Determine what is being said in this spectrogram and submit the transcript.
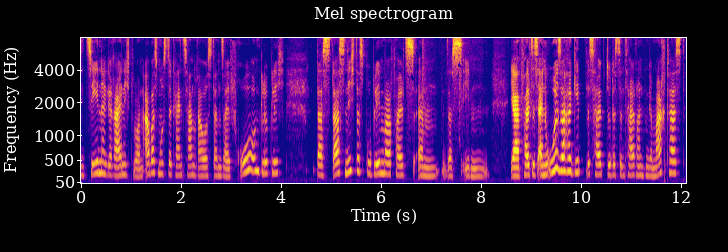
die Zähne gereinigt worden, aber es musste kein Zahn raus, dann sei froh und glücklich, dass das nicht das Problem war, falls ähm, das eben ja, falls es eine Ursache gibt, weshalb du das Dentalröntgen gemacht hast,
